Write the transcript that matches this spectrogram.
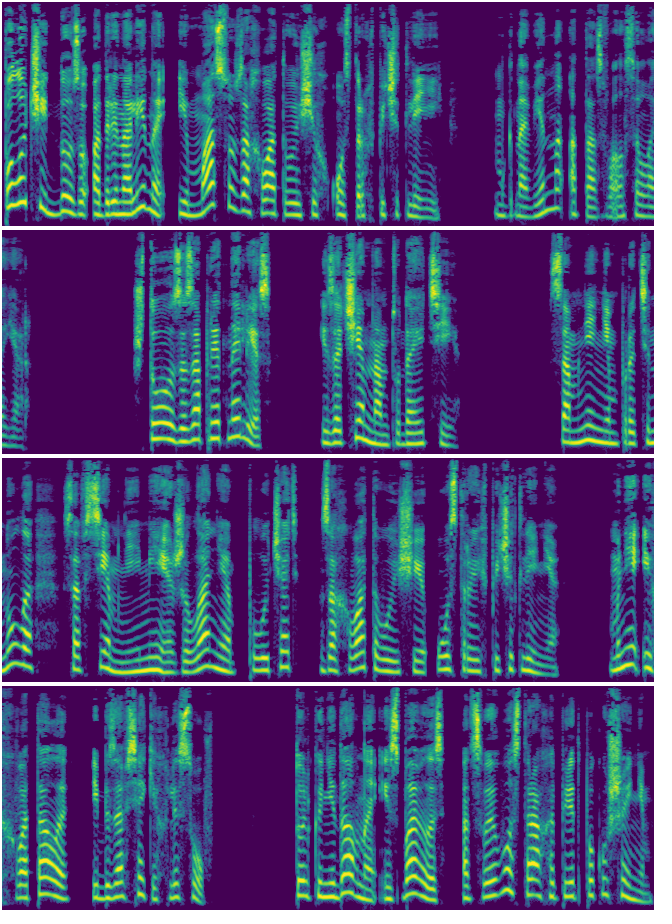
получить дозу адреналина и массу захватывающих острых впечатлений, мгновенно отозвался Лояр. Что за запретный лес? И зачем нам туда идти? сомнением протянула, совсем не имея желания получать захватывающие острые впечатления. Мне их хватало и безо всяких лесов. Только недавно избавилась от своего страха перед покушением,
